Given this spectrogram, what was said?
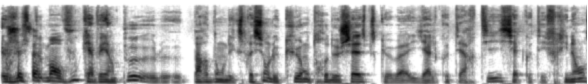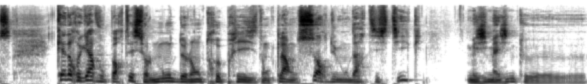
justement, vous qui avez un peu, le, pardon l'expression, le cul entre deux chaises, parce que bah, il y a le côté artiste, il y a le côté freelance. Quel regard vous portez sur le monde de l'entreprise? Donc là, on sort du monde artistique, mais j'imagine que, euh,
